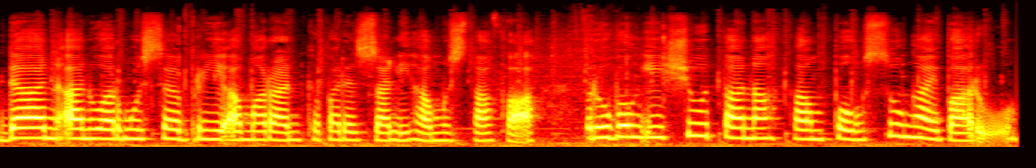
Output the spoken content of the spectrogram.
Dan Anwar Musa beri amaran kepada Zaliha Mustafa berhubung isu tanah kampung Sungai Baru.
